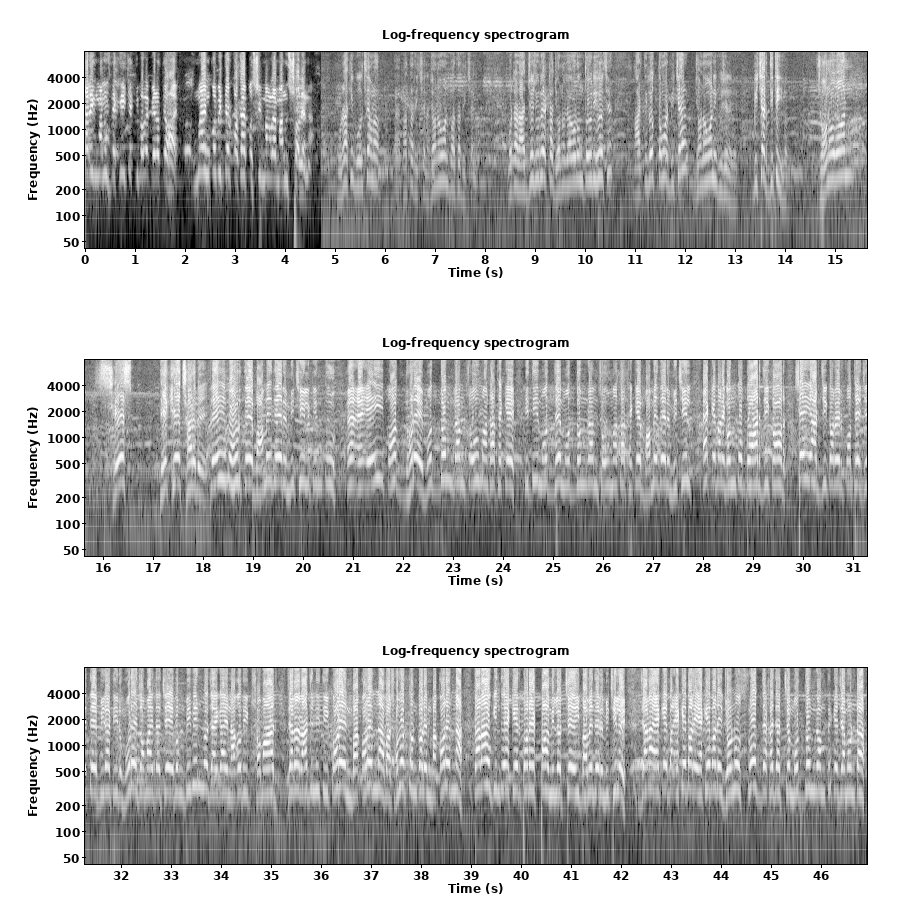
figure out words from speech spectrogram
তারিখ মানুষ দেখিয়েছে কীভাবে বেরোতে হয়। হুমায়ুন কবিরদের কথায় পশ্চিমবাংলার মানুষ চলে না। ওরা কি বলছে আমরা পাত্তা দিচ্ছে না জনগণ পাত্তা দিচ্ছে না। গোটা রাজ্য জুড়ে একটা জনজাগরণ তৈরি হয়েছে আর তিলোত্তমার বিচার জনগণই বুঝে নেবে। বিচার দিতেই হবে। জনগণ শেষ দেখে ছাড়বে। এই মুহূর্তে বামেদের মিছিল কিন্তু এই পথ ধরে মধ্যমগ্রাম চৌমাথা থেকে, ইতিমধ্যে মধ্যমগ্রাম চৌমাথা থেকে বামেদের মিছিল একেবারে গন্তব্য আরজিকর। সেই আরজিকরের পথে যেতে বিরাটির মোড়ে জমায়েতেছে এবং বিভিন্ন জায়গায় নাগরিক সমাজ যারা রাজনীতি করেন বা করেন না বা সমর্থন করেন বা করেন না, তারাও কিন্তু একের পর এক পা মিলচ্ছে এই বামেদের মিছিলে। যারা একেবা- একেবারে একেবারে জনস্রোত দেখা যাচ্ছে মধ্যমগ্রাম থেকে যেমনটা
